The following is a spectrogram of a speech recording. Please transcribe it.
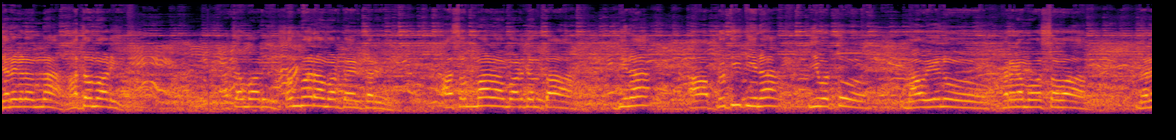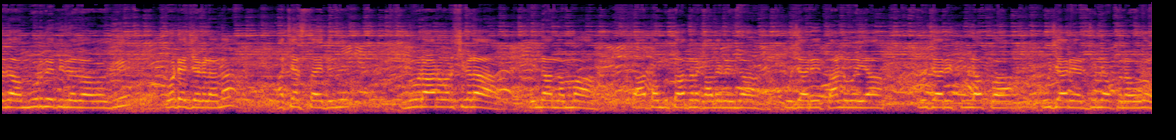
ಜನಗಳನ್ನು ಹತ ಮಾಡಿ ಹತ ಮಾಡಿ ಸಂಹಾರ ಮಾಡ್ತಾ ಇರ್ತಾರೆ. ಆ ಸಂಹಾರ ಮಾಡಿದಂಥ ದಿನ, ಆ ಪ್ರತಿ ದಿನ ಇವತ್ತು ನಾವು ಏನು ಕರಗ ಮಹೋತ್ಸವ ನಡೆದ ಮೂರನೇ ಹೋಗಿ ಕೋಟೆ ಜಗಳನ್ನ ಆಚರಿಸ್ತಾ ಇದ್ದೀವಿ. ನೂರಾರು ವರ್ಷಗಳ ಇಂದ ನಮ್ಮ ತಾತ ಮುತ್ತಾತನ ಕಾಲದಿಂದ ಪೂಜಾರಿ ತಾಂಡವಯ್ಯ, ಪೂಜಾರಿ ಕುಳ್ಳಪ್ಪ, ಪೂಜಾರಿ ಅರ್ಜುನಪ್ಪನವರು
